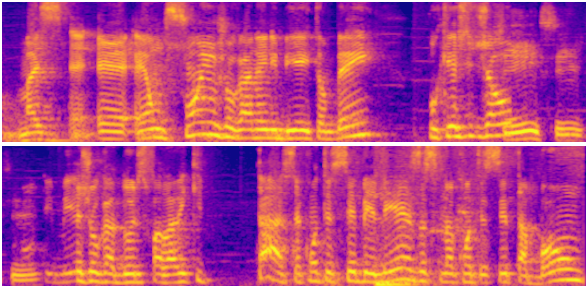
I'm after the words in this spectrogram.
Mas é, é, é um sonho jogar na NBA também? Porque a gente já ouviu sim, sim, meia jogadores falarem que tá, se acontecer, beleza, se não acontecer, tá bom.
